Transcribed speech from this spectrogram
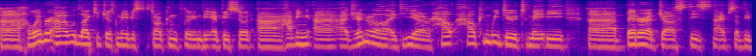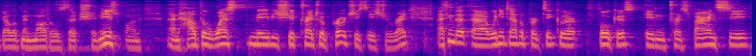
Uh, however, I would like to just maybe start concluding the episode uh, having a, a, general idea or how, how can we do to maybe better adjust these types of development models, the Chinese one, and how the West maybe should try to approach this issue, right? I think that we need to have a particular focus in transparency,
